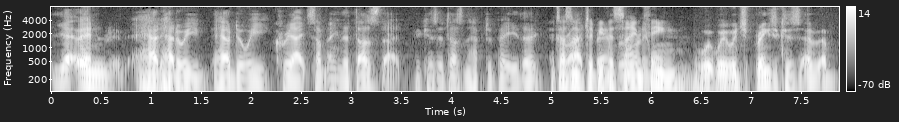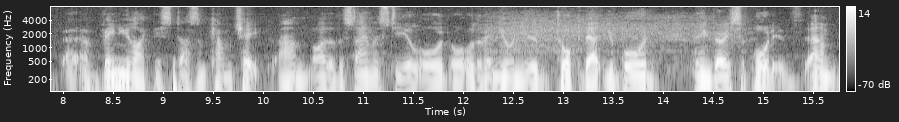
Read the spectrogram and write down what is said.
Yeah, and how, how do we how do we create something that does that? Because it doesn't have to be the It doesn't have to be the same thing. Wh- wh- Which brings because a, a, a venue like this doesn't come cheap. Um, either the stainless steel or, or, or the venue. And you talked about your board being very supportive. Um,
